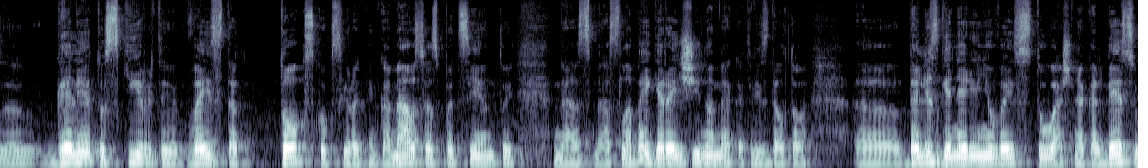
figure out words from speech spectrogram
e, galėtų skirti vaistą toks, koks yra tinkamiausias pacientui, nes mes labai gerai žinome, kad vis dėlto dalis generinių vaistų, aš nekalbėsiu,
